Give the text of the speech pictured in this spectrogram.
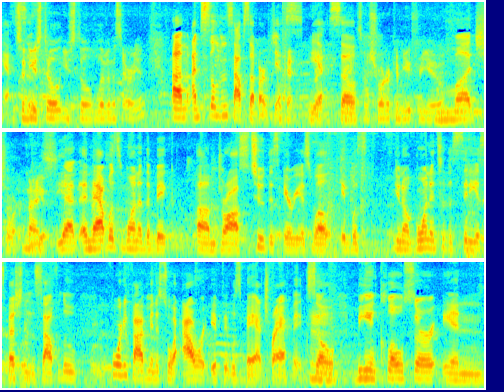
Yeah. So do you still you still live in this area? Um, I'm still in the South suburbs. Yes. Okay. Yeah. great, So great. so shorter commute for you. much shorter commute. Nice. Yeah, and that was one of the big um, draws to this area as well. It was, you know, going into the city, especially the South Loop, 45 minutes to an hour if it was bad traffic. Mm-hmm. So being closer and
